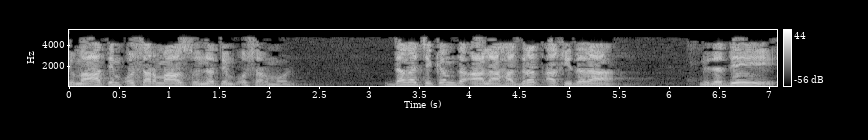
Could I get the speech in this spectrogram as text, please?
جماعت هم او شرما او سنت هم او شرمول دغه چې کوم د اعلی حضرت عقیده ده نو د دې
